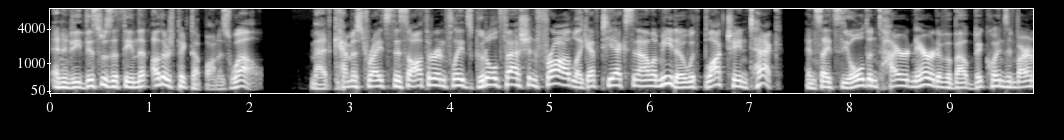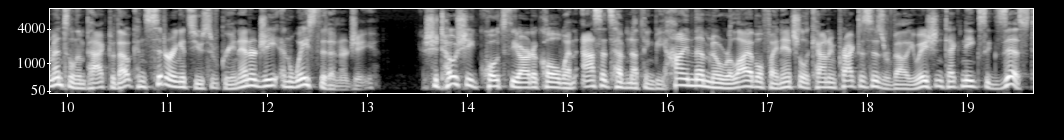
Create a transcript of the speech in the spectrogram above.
And indeed, this was a theme that others picked up on as well. Mad Chemist writes This author inflates good old fashioned fraud like FTX and Alameda with blockchain tech and cites the old and tired narrative about Bitcoin's environmental impact without considering its use of green energy and wasted energy. Shitoshi quotes the article when assets have nothing behind them, no reliable financial accounting practices or valuation techniques exist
